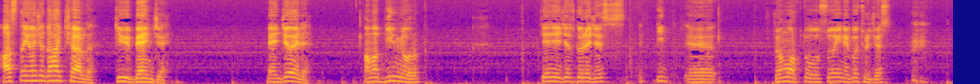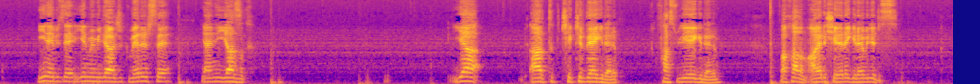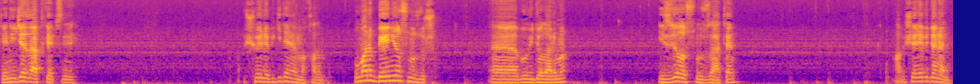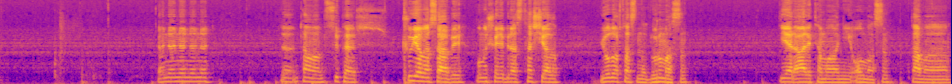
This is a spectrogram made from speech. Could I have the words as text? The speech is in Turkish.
Aslında yonca daha karlı gibi bence. Bence öyle. Ama bilmiyorum. Deneyeceğiz göreceğiz. Bir e, remork dolusu yine götüreceğiz. Yine bize 20 milyarcık verirse yani yazık. Ya artık çekirdeğe girerim. Fasulyeye girerim. Bakalım ayrı şeylere girebiliriz. Deneyeceğiz artık hepsini. Şöyle bir gidelim bakalım. Umarım beğeniyorsunuzdur ee, bu videolarımı. İzliyorsunuz zaten. Abi şöyle bir dönelim. Dön dön dön dön. dön. Tamam süper. Q'ya bas abi. Bunu şöyle biraz taşıyalım. Yol ortasında durmasın. Diğer alete mani olmasın. Tamam.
